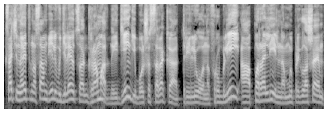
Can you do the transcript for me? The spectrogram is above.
Кстати, на это на самом деле выделяются громадные деньги, больше 40 триллионов рублей, а параллельно мы приглашаем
